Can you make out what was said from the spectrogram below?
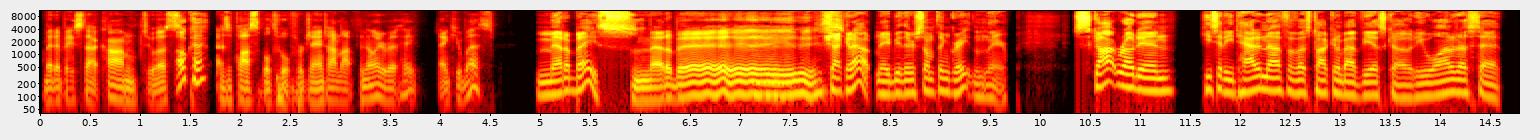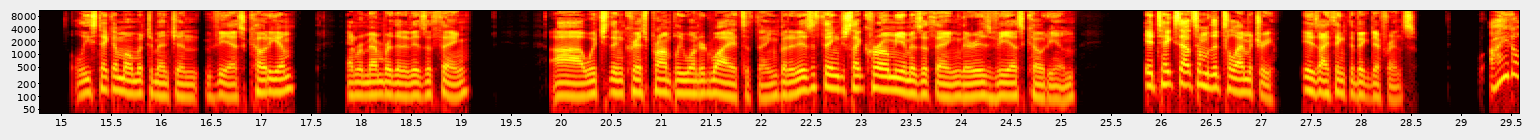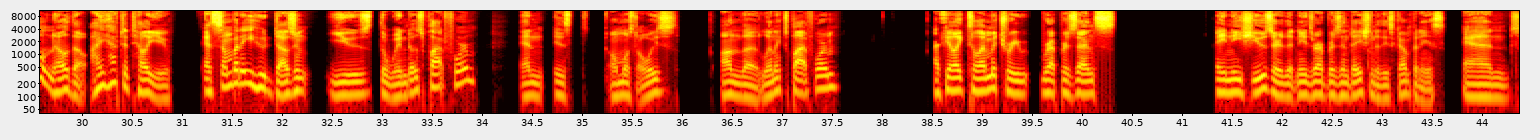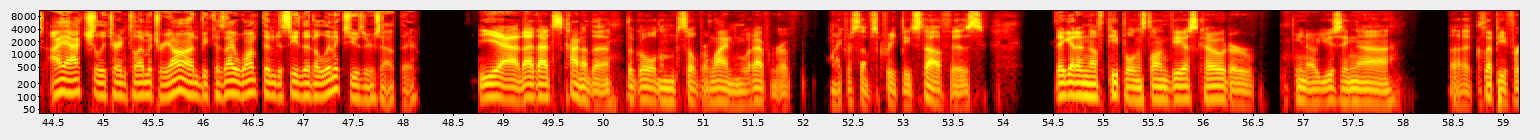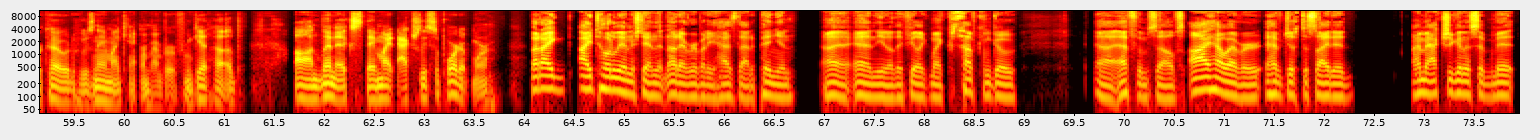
metabase.com to us okay. as a possible tool for change. I'm not familiar, but hey, thank you, Wes. Metabase. Metabase. Check it out. Maybe there's something great in there. Scott wrote in. He said he'd had enough of us talking about VS Code. He wanted us to at least take a moment to mention VS Codium and remember that it is a thing. Uh, which then Chris promptly wondered why it's a thing, but it is a thing, just like Chromium is a thing. There is VS Codium. It takes out some of the telemetry, is I think the big difference. I don't know though. I have to tell you, as somebody who doesn't use the Windows platform and is almost always on the Linux platform, I feel like telemetry represents a niche user that needs representation to these companies. And I actually turn telemetry on because I want them to see that a Linux user is out there. Yeah, that that's kind of the the golden silver lining, whatever, of Microsoft's creepy stuff is they get enough people installing VS Code or you know using uh, uh Clippy for code, whose name I can't remember from GitHub on Linux, they might actually support it more. But I I totally understand that not everybody has that opinion uh, and you know they feel like Microsoft can go uh, f themselves. I, however, have just decided I'm actually going to submit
